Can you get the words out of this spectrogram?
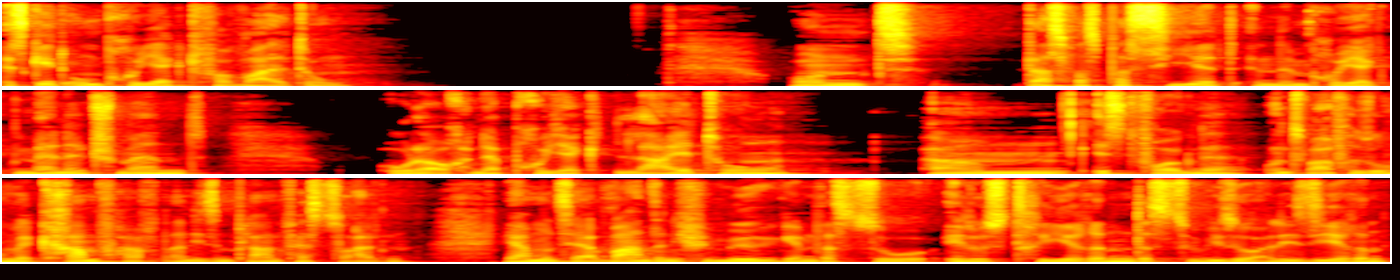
es geht um Projektverwaltung. Und das, was passiert in dem Projektmanagement oder auch in der Projektleitung, ähm, ist folgende. Und zwar versuchen wir krampfhaft an diesem Plan festzuhalten. Wir haben uns ja wahnsinnig viel Mühe gegeben, das zu illustrieren, das zu visualisieren.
